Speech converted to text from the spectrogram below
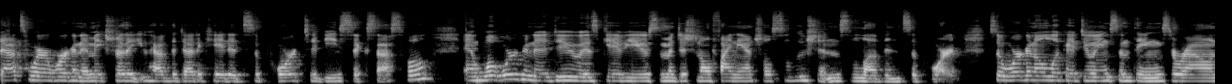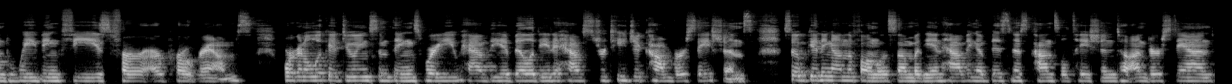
That's where we're going to make sure that you have the dedicated support to be successful. And what we're going to do is give you some additional financial solutions, love, and support. So we're going to look at doing some things around around waiving fees for our programs. We're going to look at doing some things where you have the ability to have strategic conversations. So, getting on the phone with somebody and having a business consultation to understand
